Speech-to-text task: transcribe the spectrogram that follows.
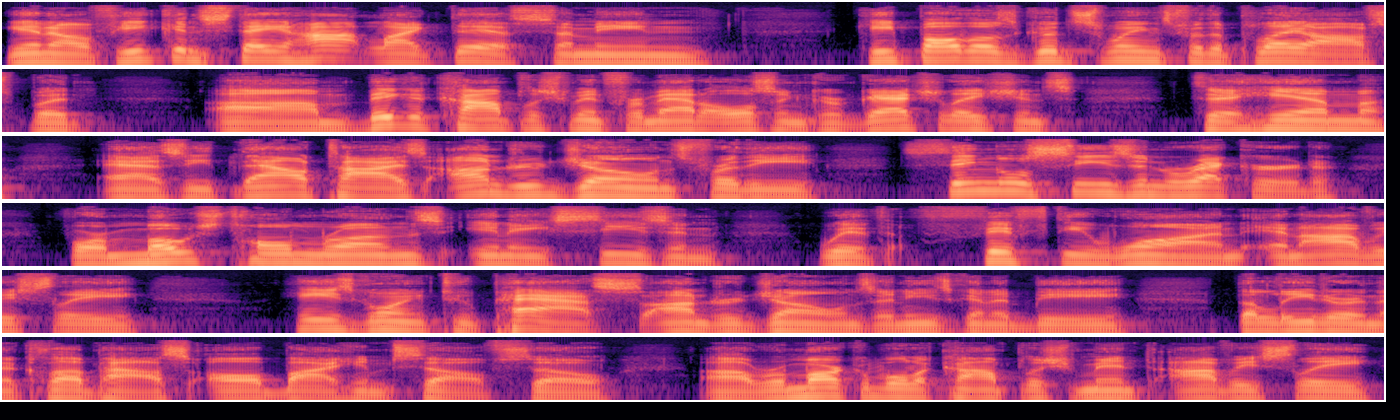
you know, if he can stay hot like this, I mean, keep all those good swings for the playoffs. But um, big accomplishment for Matt Olson. Congratulations to him as he now ties Andruw Jones for the single season record for most home runs in a season with 51. And obviously, he's going to pass Andruw Jones, and he's going to be the leader in the clubhouse all by himself. So, uh, remarkable accomplishment, obviously.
